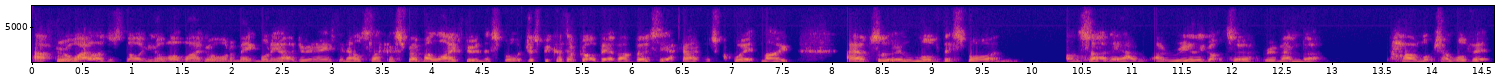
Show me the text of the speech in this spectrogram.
after a while, I just thought, you know what? Why do I want to make money out of doing anything else? Like I've spent my life doing this sport. Just because I've got a bit of adversity, I can't just quit. Like I absolutely love this sport. And on Saturday, I I really got to remember how much I love it.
